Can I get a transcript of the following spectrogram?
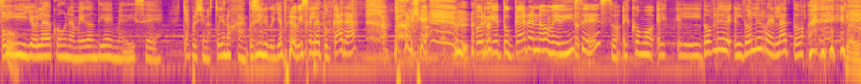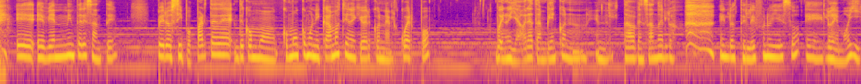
todo. Sí, yo hablaba con una amiga un día y me dice, ya, pero si no estoy enojada. Entonces yo le digo, ya, pero avísale a tu cara, porque, porque tu cara no me dice eso. Es como el, el doble, el doble relato Claro. eh, es bien interesante. Pero sí, por parte de, de cómo, cómo comunicamos tiene que ver con el cuerpo. Bueno, y ahora también con, en el- estaba pensando en los, en los teléfonos y eso, eh, los emojis.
